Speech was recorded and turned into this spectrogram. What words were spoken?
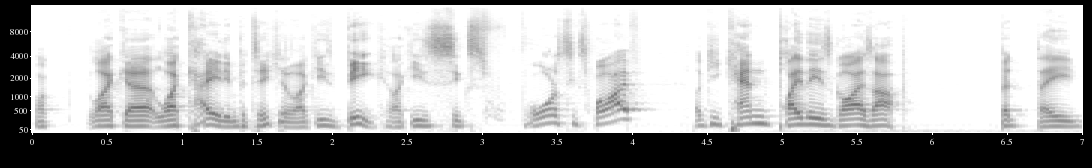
like like uh, like Cade in particular. Like he's big, like he's six four, six five. Like he can play these guys up, but they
